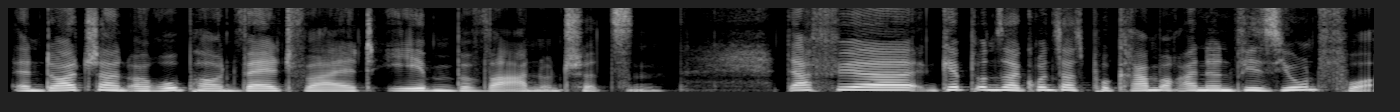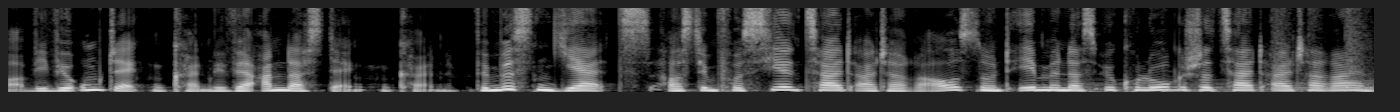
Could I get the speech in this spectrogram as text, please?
in Deutschland, Europa und weltweit eben bewahren und schützen. Dafür gibt unser Grundsatzprogramm auch eine Vision vor, wie wir umdenken können, wie wir anders denken können. Wir müssen jetzt aus dem fossilen Zeitalter raus und eben in das ökologische Zeitalter rein.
